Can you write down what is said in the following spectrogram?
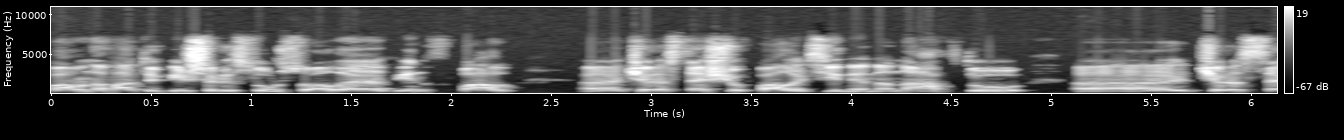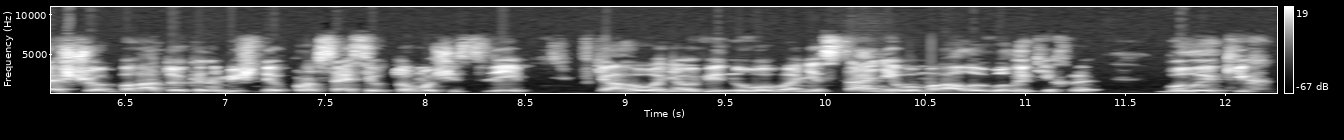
мав набагато більше ресурсу, але він впав через те, що впали ціни на нафту, через те, що багато економічних процесів, в тому числі втягування у війну в Афганістані, вимагало великих великих.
